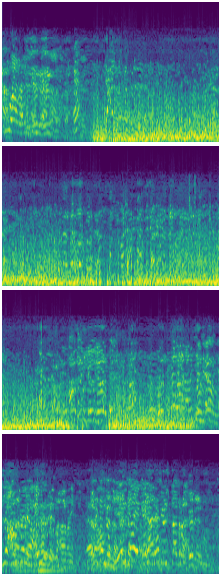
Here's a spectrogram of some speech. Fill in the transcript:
அதிகாரம் விட்டுங்க ரயில்வே போலீஸா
